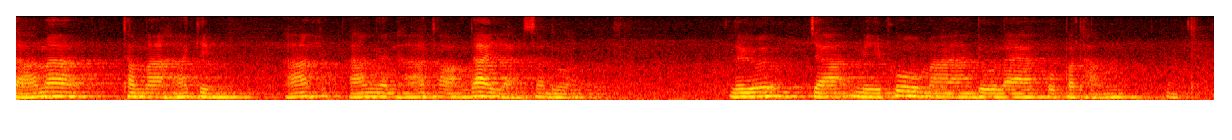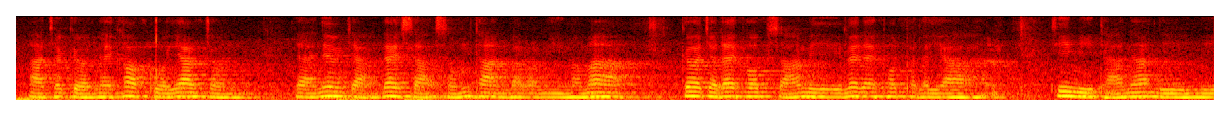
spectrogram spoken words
สามารถทำมาหากิน หาหาเงินหาทองได้อย่างสะดวก หรือจะมีผู้มาดูแลอุปถัมภ์ อาจจะเกิดในครอบครัวยากจน แต่เนื่องจากได้สะสมทานบารมีมามาก ก็จะได้พบสามีและได้พบภรรยา ที่มีฐานะดีมี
